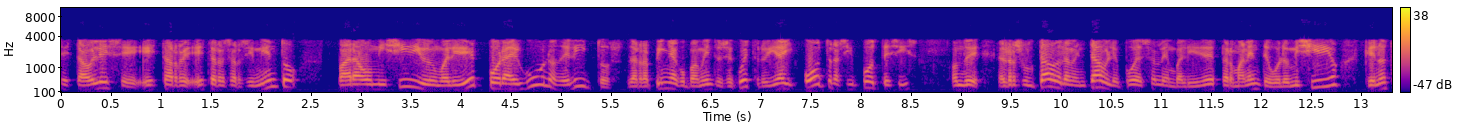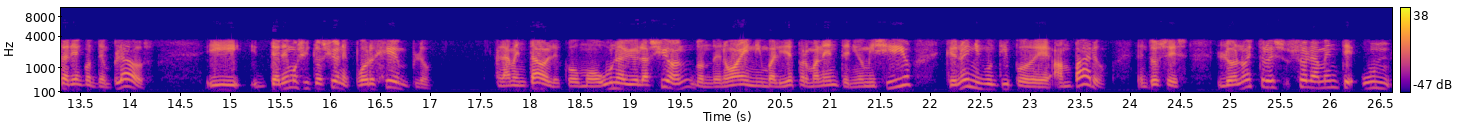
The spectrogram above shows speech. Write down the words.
se establece esta, este resarcimiento para homicidio e invalidez por algunos delitos de rapiña, acopamiento y secuestro. Y hay otras hipótesis donde el resultado lamentable puede ser la invalidez permanente o el homicidio que no estarían contemplados. Y tenemos situaciones, por ejemplo, lamentables como una violación, donde no hay ni invalidez permanente ni homicidio, que no hay ningún tipo de amparo. Entonces, lo nuestro es solamente un,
